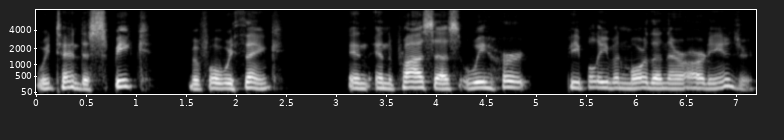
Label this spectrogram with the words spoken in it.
we tend to speak before we think in, in the process, we hurt people even more than they're already injured.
